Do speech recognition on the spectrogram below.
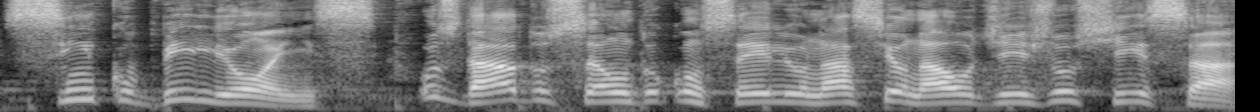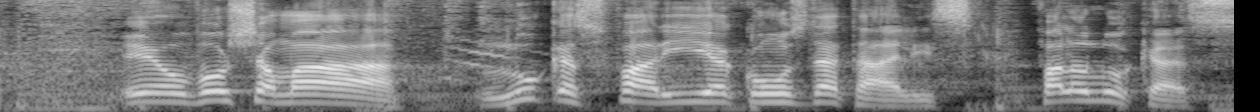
5 bilhões. Os dados são do Conselho Nacional de Justiça. Eu vou chamar Lucas Faria com os detalhes. Fala, Lucas.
